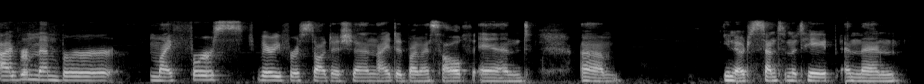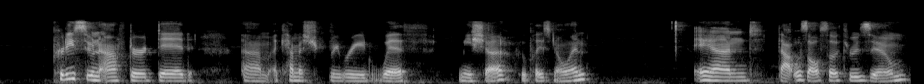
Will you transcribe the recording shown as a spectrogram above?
I remember my first, very first audition I did by myself and, um, you know, just sent in a tape and then pretty soon after did um, a chemistry read with Misha, who plays Nolan. And that was also through Zoom.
